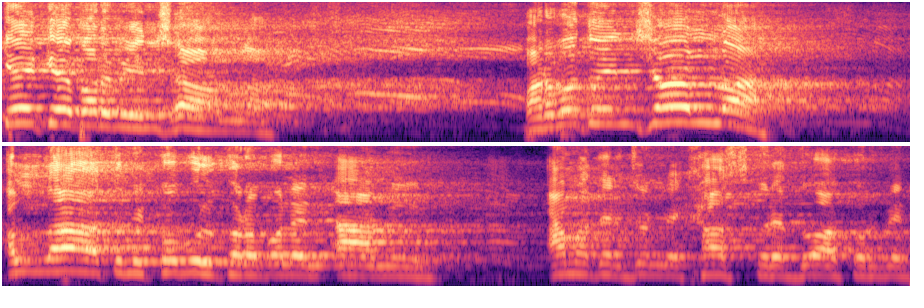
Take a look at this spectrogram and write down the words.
কে কে পারবে ইনশাআল্লাহ? পারব তো ইনশাআল্লাহ। আল্লাহ তুমি কবুল করো, বলেন আমিন। আমাদের জন্য খাস করে দোয়া করবেন।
